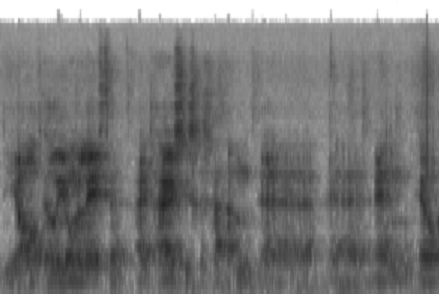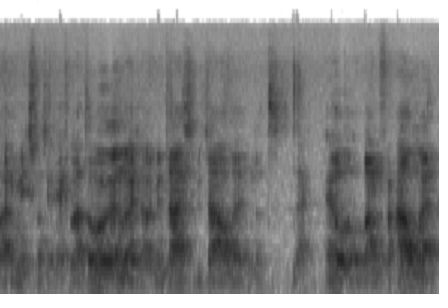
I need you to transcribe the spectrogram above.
die al op heel jonge leeftijd uit huis is gegaan uh, uh, en heel lang niks van zich heeft laten horen, nooit alimentatie betaalde, en dat nou, een heel lang verhaal, maar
